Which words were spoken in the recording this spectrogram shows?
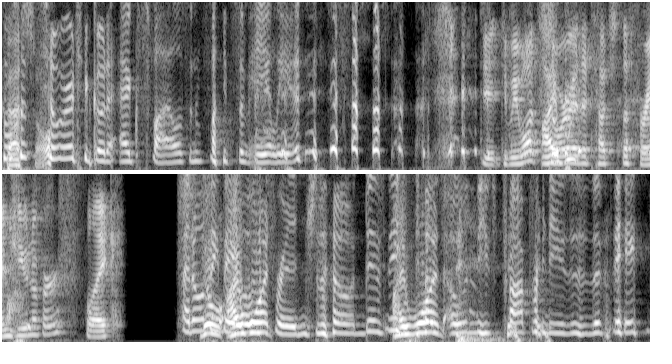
I want. Sora to go to X Files and fight some aliens. do, do we want Sora would- to touch the Fringe universe? Like I don't No, think they I own want- Fringe though. Disney I does want- own these properties is the thing.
